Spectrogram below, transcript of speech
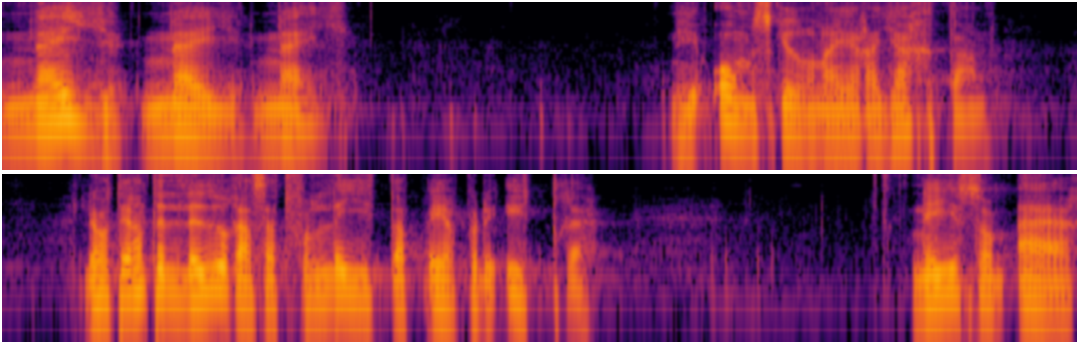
Nej, nej, nej. Ni är omskurna i era hjärtan. Låt er inte luras att förlita er på det yttre. Ni som är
